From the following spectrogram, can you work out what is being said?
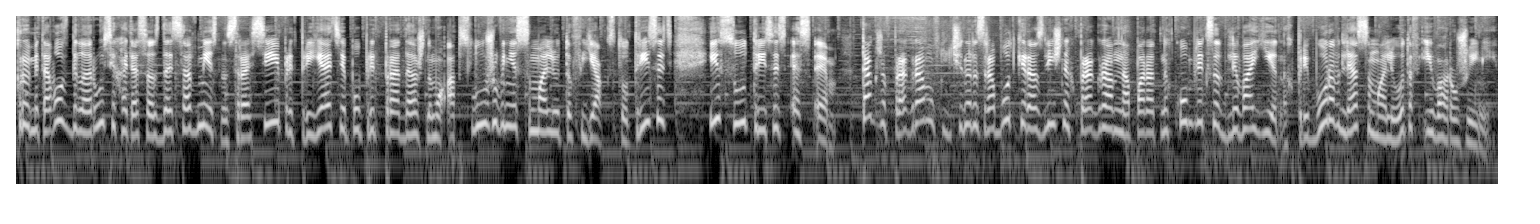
Кроме того, в Беларуси хотят создать совместно с Россией предприятие по предпродажному обслуживанию самолетов Як-130 и Су-30СМ. Также в программу включены разработки различных программно-аппаратных комплексов для военных приборов для самолетов и вооружений.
